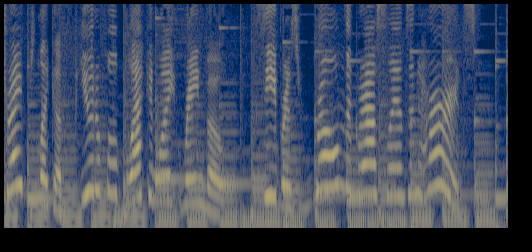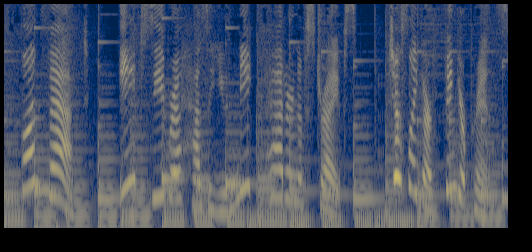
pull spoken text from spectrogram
striped like a beautiful black and white rainbow. Zebras roam the grasslands in herds. Fun fact, each zebra has a unique pattern of stripes, just like our fingerprints.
